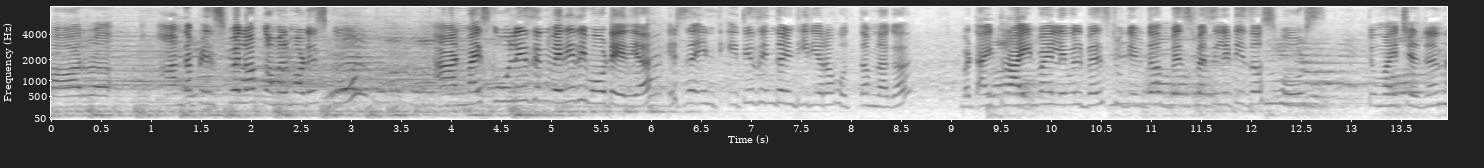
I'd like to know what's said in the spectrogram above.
और I am the principal of Kamal model school and my school is in very remote area it's it is in the interior of Uttam Nagar but I tried my level best to give the best facilities of sports to my children.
